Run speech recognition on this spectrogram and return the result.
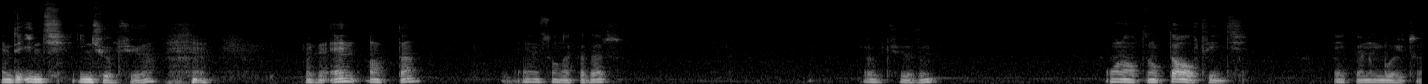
Hem de inç inç ölçüyor. Bakın en alttan en sona kadar ölçüyorum. 16.6 inç ekranın boyutu.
